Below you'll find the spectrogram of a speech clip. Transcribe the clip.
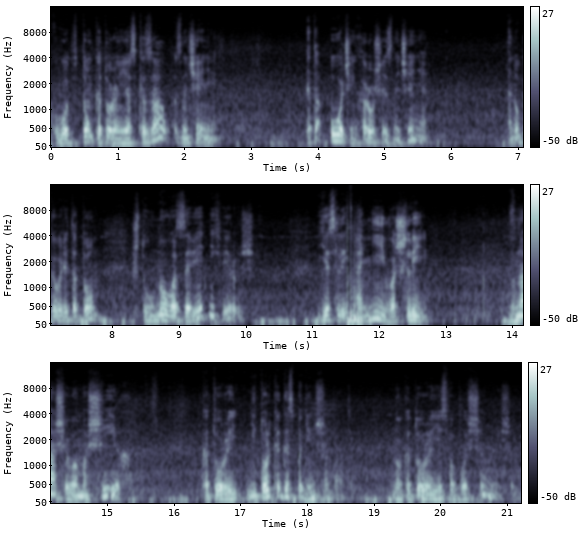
Вот в том, которое я сказал, значение, это очень хорошее значение. Оно говорит о том, что у новозаветных верующих, если они вошли в нашего Машиях, который не только господин Шаббат, но который есть воплощенный Шаббат,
